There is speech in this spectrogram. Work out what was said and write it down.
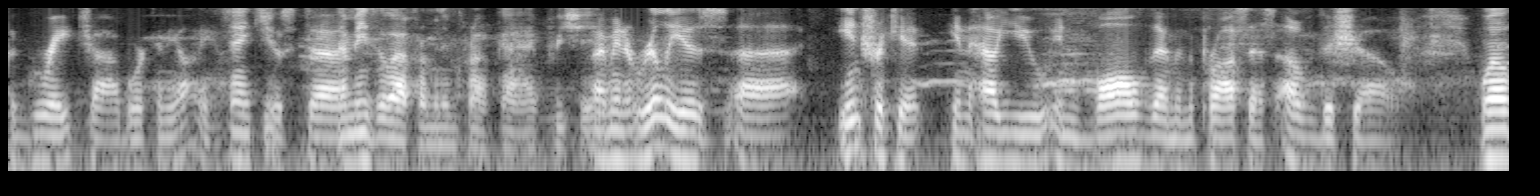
a great job working the audience. Thank It's you. Just, uh, that means a lot from an improv guy. I appreciate it. I mean, it really is uh, intricate in how you involve them in the process of the show. Well,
